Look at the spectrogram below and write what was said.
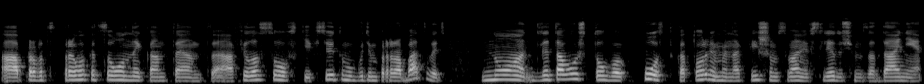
а, провокационный контент, а, философский. Все это мы будем прорабатывать Но для того, чтобы пост, который мы напишем с вами в следующем задании,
